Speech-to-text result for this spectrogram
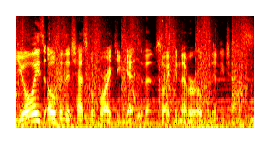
You always open the chest before I can get to them, so I can never open any chests.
